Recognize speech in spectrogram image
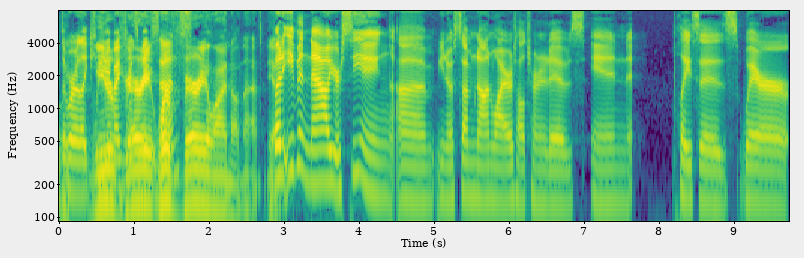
That were, like, community we're microgrids very we're very aligned on that. Yeah. But even now, you're seeing, um, you know, some non-wires alternatives in places where,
